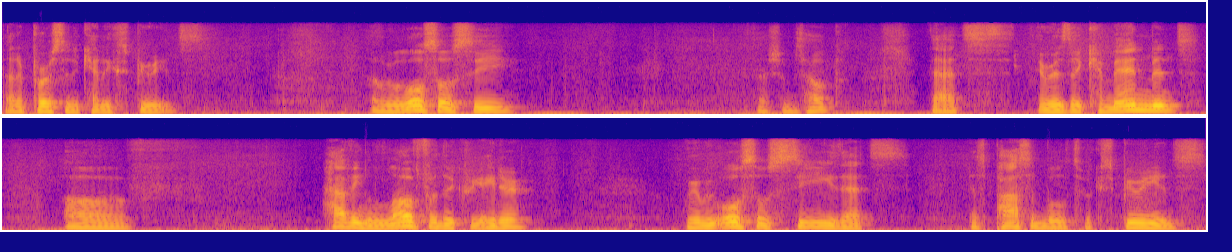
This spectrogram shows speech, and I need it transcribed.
that a person can experience. And we will also see, Hashem's help, that there is a commandment of having love for the Creator, where we also see that it's possible to experience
